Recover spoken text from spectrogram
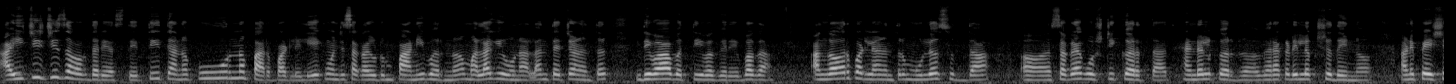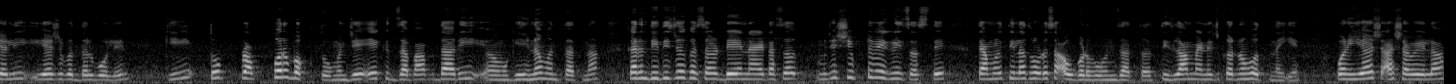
आईची जी जबाबदारी असते ती त्यानं पूर्ण पार पाडलेली. एक म्हणजे सकाळी उठून पाणी भरणं मला घेऊन आला आणि त्याच्यानंतर दिवाबत्ती वगैरे. बघा अंगावर पडल्यानंतर मुलंसुद्धा सगळ्या गोष्टी करतात हँडल करणं घराकडे लक्ष देणं आणि स्पेशली यशबद्दल बोलेन की तो प्रॉपर बघतो. म्हणजे एक जबाबदारी घेणं म्हणतात ना. कारण दिदीचं कसं डे नाईट असं म्हणजे शिफ्ट वेगळीच असते. त्यामुळे तिला थोडंसं अवघड होऊन जातं. तिला मॅनेज करणं होत नाही आहे पण यश अशा वेळेला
